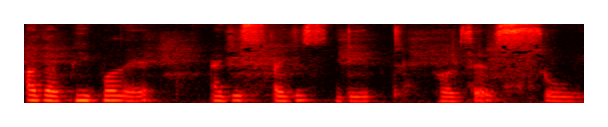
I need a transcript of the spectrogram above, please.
Other people that I just I just dipped because so weird.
